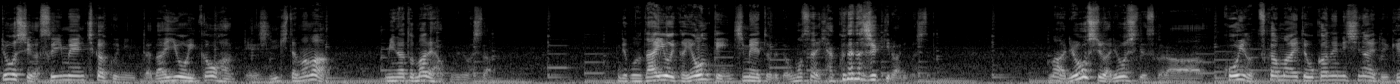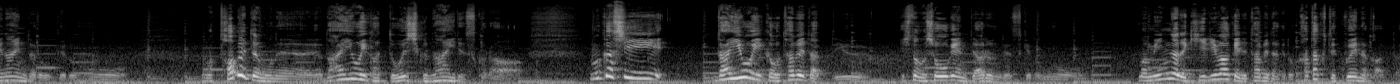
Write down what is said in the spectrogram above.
漁師が水面近くにいたダイオウイカを発見し生きたまま港まで運びました。でこのダイオウイカ4.1メートルで重さ170キロありました。まあ漁師は漁師ですからこういうの捕まえてお金にしないといけないんだろうけども、まあ、食べてもねダイオウイカって美味しくないですから昔ダイオウイカを食べたっていう人の証言ってあるんですけども、まあ、みんなで切り分けて食べたけど硬くて食えなかった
